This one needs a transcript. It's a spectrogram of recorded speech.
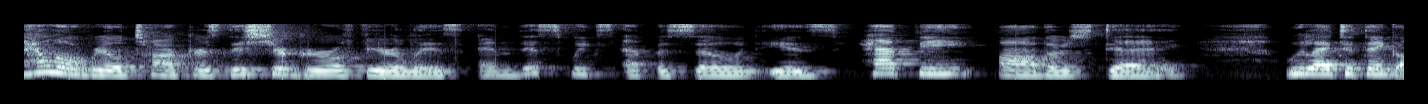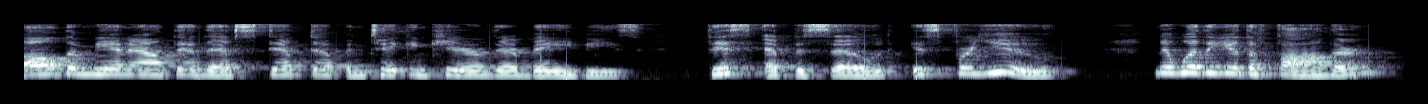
Hello, Real Talkers. This is your girl Fearless, and this week's episode is Happy Father's Day. We like to thank all the men out there that have stepped up and taken care of their babies. This episode is for you. Now, whether you're the father,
